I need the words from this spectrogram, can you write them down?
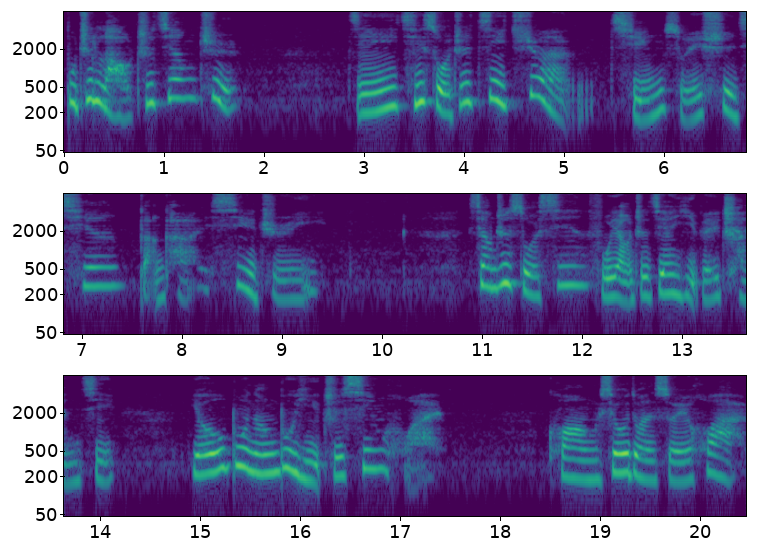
不知老之将至；及其所之既倦，情随事迁，感慨系之矣。想之所欣，俯仰之间，以为沉寂，犹不能不以之心怀。况修短随化，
